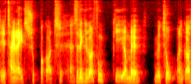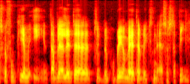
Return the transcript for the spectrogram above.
det tegner ikke super godt. Altså, den kan godt fungere med, med to, og den kan også fungere med en. Der bliver lidt øh, det bliver problemer med, at den ikke sådan er så stabil,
